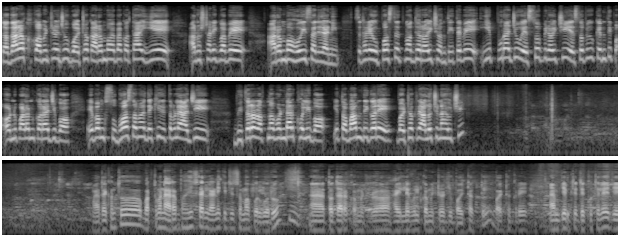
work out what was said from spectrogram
तदारख कमिटर जो बैठक आरंभ होगा कथा ये आनुष्ठानिक भाव আরম্ভ হয়েসারা সেঠানে উপস্থিত মধ্যে রয়েছেন তেমনি ইয়ে পুরা যে এসওপি রয়েছে এসওপি কেমতি অনুপাড়ন করা এবং শুভ সময় দেখি যেতবে আজ ভিতর রত্নভণ্ডার খোলব ইয়ে তমাম দিগরে বৈঠকরে আলোচনা হচ্ছে ଦେଖନ୍ତୁ ବର୍ତ୍ତମାନ ଆରମ୍ଭ ହୋଇସାରିଲାଣି କିଛି ସମୟ ପୂର୍ବରୁ ଆ, ତଦାରଖ କମିଟିର ହାଇ ଲେଭେଲ କମିଟିର ଯେଉଁ ବୈଠକଟି ବୈଠକରେ ଆମେ ଯେମିତି ଦେଖୁଥିଲେ ଯେ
